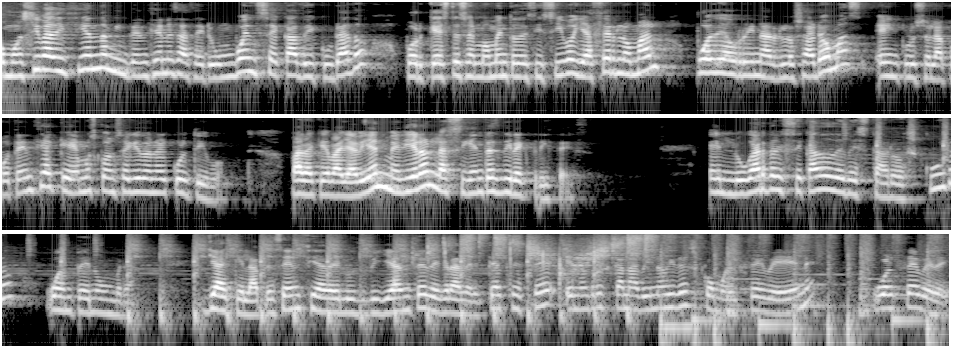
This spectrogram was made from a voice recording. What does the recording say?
Como os iba diciendo, mi intención es hacer un buen secado y curado porque este es el momento decisivo y hacerlo mal puede arruinar los aromas e incluso la potencia que hemos conseguido en el cultivo. Para que vaya bien me dieron las siguientes directrices. El lugar del secado debe estar oscuro o en penumbra, ya que la presencia de luz brillante degrada el THC en otros cannabinoides como el CBN o el CBD.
